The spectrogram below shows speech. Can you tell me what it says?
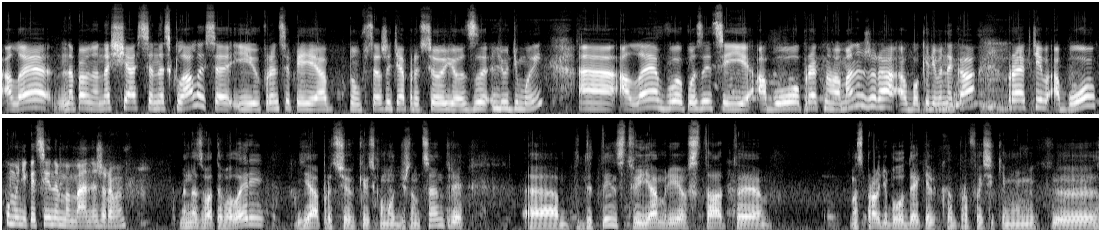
Але напевно на щастя не склалося, і в принципі я ну все життя працюю з людьми, але в позиції або проектного менеджера, або керівника проєктів, або комунікаційними менеджерами. Мене звати Валерій, я працюю в Київському молодіжному центрі. Е, В дитинстві я мріяв стати. Насправді було декілька професій, ким я, е,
